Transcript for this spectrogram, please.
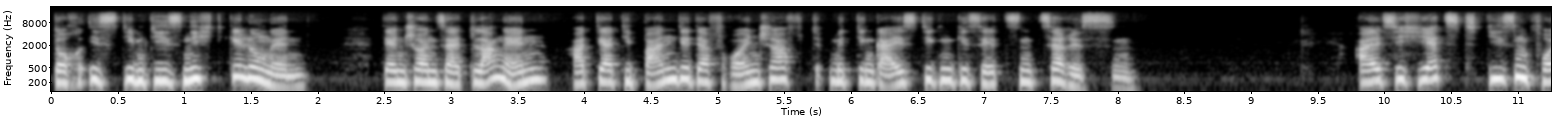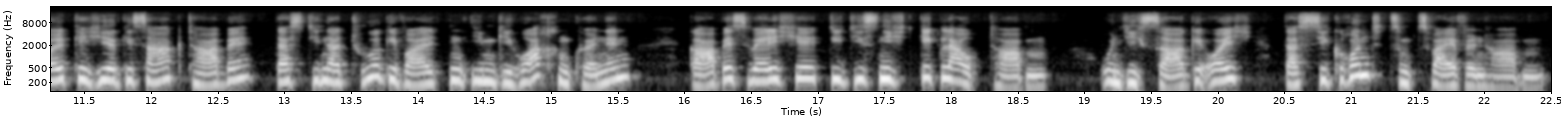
Doch ist ihm dies nicht gelungen, denn schon seit langem hat er die Bande der Freundschaft mit den geistigen Gesetzen zerrissen. Als ich jetzt diesem Volke hier gesagt habe, dass die Naturgewalten ihm gehorchen können, gab es welche, die dies nicht geglaubt haben. Und ich sage euch, dass sie Grund zum Zweifeln haben.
